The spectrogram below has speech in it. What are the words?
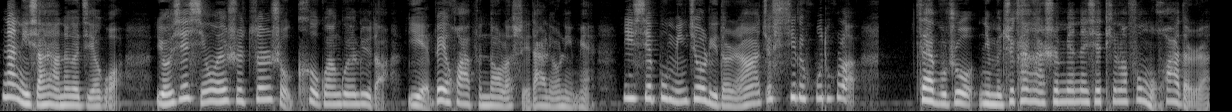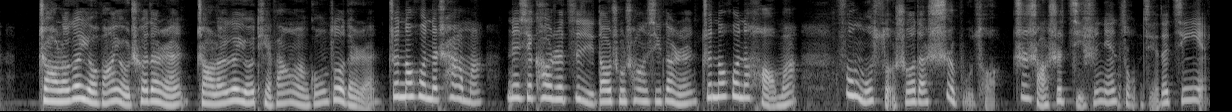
那你想想那个结果，有些行为是遵守客观规律的，也被划分到了随大流里面，一些不明就里的人啊，就稀里糊涂了。再不住，你们去看看身边那些听了父母话的人，找了个有房有车的人，找了个有铁饭碗工作的人，真的混得差吗？那些靠着自己到处创新的人，真的混得好吗？父母所说的是不错，至少是几十年总结的经验，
